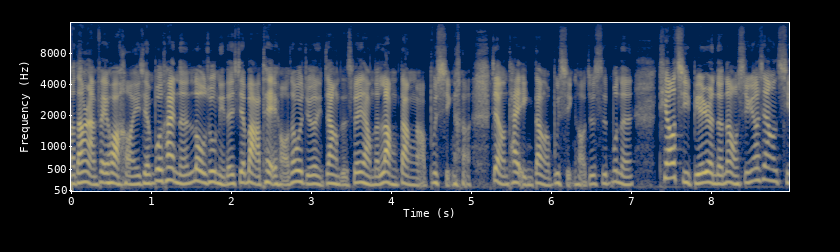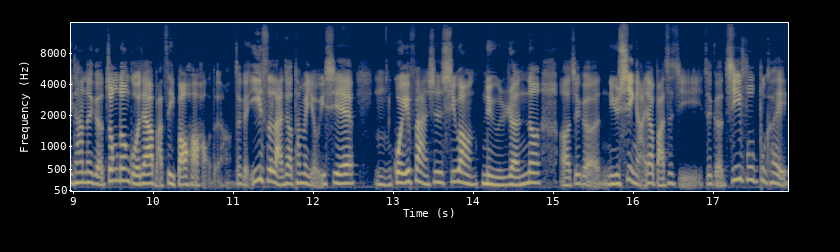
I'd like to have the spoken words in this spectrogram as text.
啊。当然废话哈，以前不太能露出你的一些霸体哈，他会觉得你这样子非常的浪荡啊，不行啊，这样太淫荡了不行哈，就是不能挑起别人的那种心，要像其他那个中东国家把自己包好好的哈。这个伊斯兰教他们有一些嗯规范，是希望女人呢，呃，这个女性啊，要把自己这个肌肤不可以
